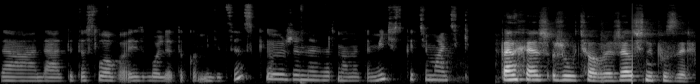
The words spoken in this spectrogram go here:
Да, да, это слово из более такой медицинской уже, наверное, анатомической тематики. Пенхеш желчевый, желчный пузырь.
